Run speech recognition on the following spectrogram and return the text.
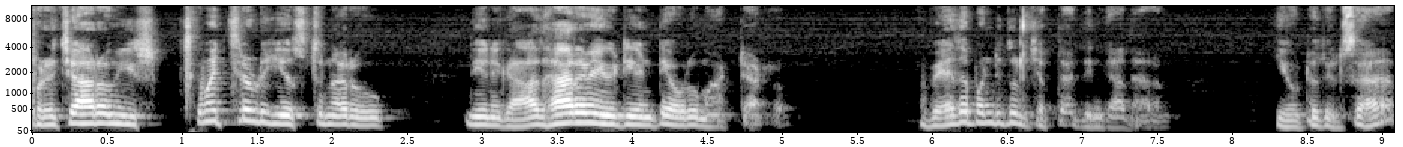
ప్రచారం ఇష్టమచ్చినట్టు చేస్తున్నారు. దీనికి ఆధారం ఏమిటి అంటే ఎవరు మాట్లాడరు. వేద పండితులు చెప్తారు దీనికి ఆధారం. ఏమిటో తెలుసా?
